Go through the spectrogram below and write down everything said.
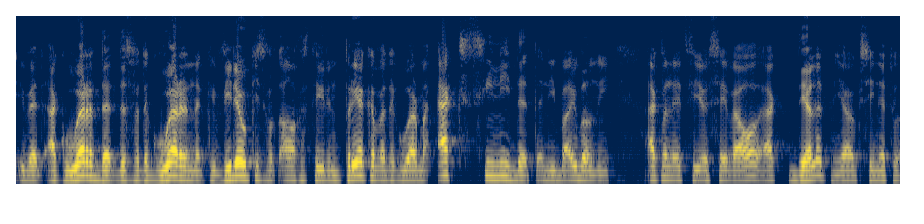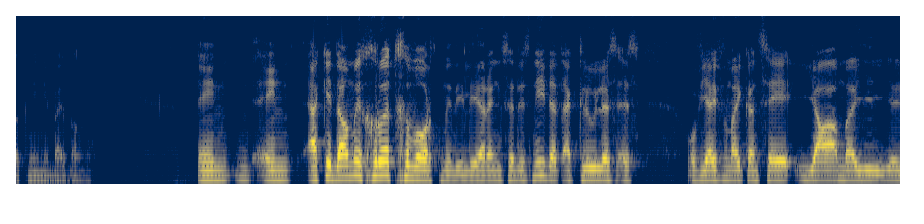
jy weet ek hoor dit, dis wat ek hoor en ek videoetjies word aangestuur en preke wat ek hoor, maar ek sien nie dit in die Bybel nie. Ek wil net vir jou sê wel, ek deel dit nie, ja, ek sien dit ook nie in die Bybel nie. En en ek het daarmee groot geword met die lering. So dis nie dat ek clueless is of jy vir my kan sê ja, maar jy, jy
